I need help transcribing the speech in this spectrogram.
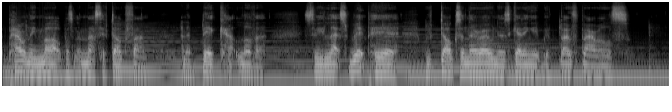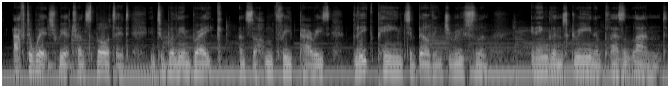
Apparently, Mark wasn't a massive dog fan and a big cat lover, so he lets rip here with dogs and their owners getting it with both barrels. After which we are transported into William Blake and Sir Hubert Parry's bleak peen to building Jerusalem in England's green and pleasant land,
